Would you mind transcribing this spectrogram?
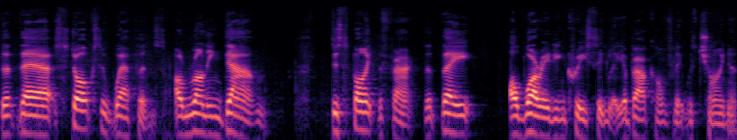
that their stocks of weapons are running down, despite the fact that they are worried increasingly about conflict with China.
